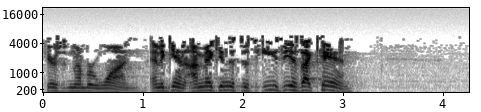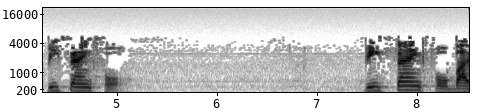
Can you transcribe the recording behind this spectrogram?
Here's number one. And again, I'm making this as easy as I can. Be thankful. Be thankful by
